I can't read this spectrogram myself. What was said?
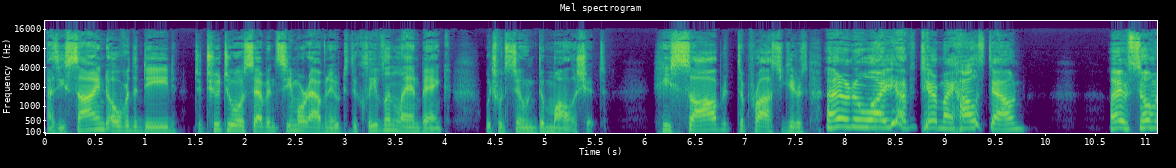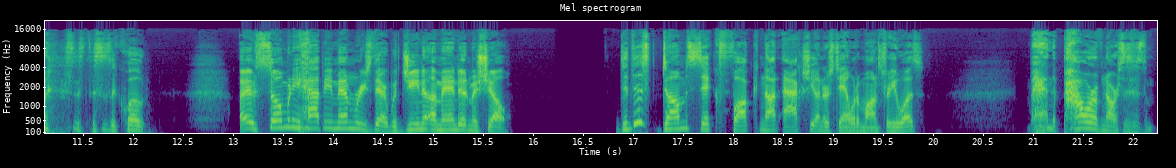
as he signed over the deed to 2207 Seymour Avenue to the Cleveland Land Bank, which would soon demolish it. He sobbed to prosecutors, I don't know why you have to tear my house down. I have so many, this is a quote. I have so many happy memories there with Gina, Amanda, and Michelle. Did this dumb, sick fuck not actually understand what a monster he was? Man, the power of narcissism.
